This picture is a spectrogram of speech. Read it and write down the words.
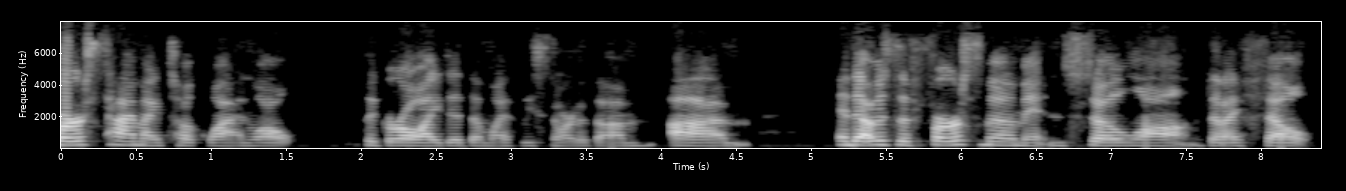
first time I took one. Well, the girl I did them with, we snorted them. Um, and that was the first moment in so long that I felt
